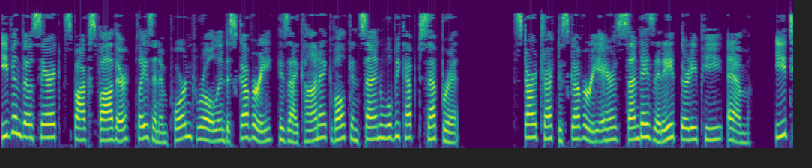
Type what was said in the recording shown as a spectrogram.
Even though Sarek, Spock's father, plays an important role in Discovery, his iconic Vulcan sign will be kept separate. Star Trek Discovery airs Sundays at 8.30 p.m. ET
